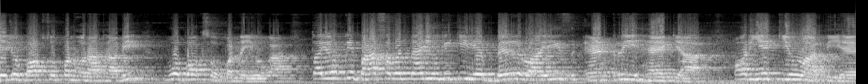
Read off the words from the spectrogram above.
ये जो बॉक्स ओपन हो रहा था अभी, वो बॉक्स ओपन नहीं होगा। तो आई होप की बात समझ में आई होगी कि ये बिल वाइज एंट्री है क्या, और ये क्यों आती है।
